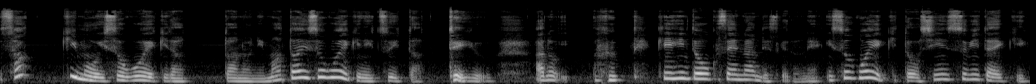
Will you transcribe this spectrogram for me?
さっきも磯子駅だったのにまた磯子駅に着いたっていう。あの 京浜東北線なんですけどね磯子駅と新杉田駅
